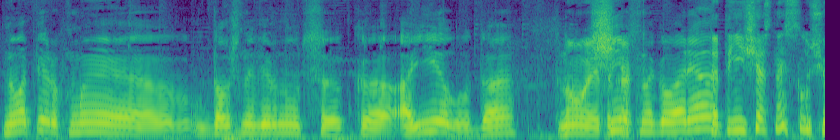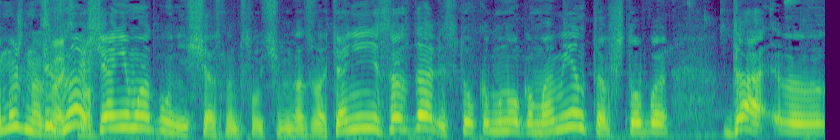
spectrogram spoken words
ну, во-первых, мы э, должны вернуться к Аелу, да. Но это Честно как- говоря, Это несчастный случай, можно ты назвать знаешь, его? я не могу несчастным случаем назвать. Они не создали столько много моментов, чтобы, да, э,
